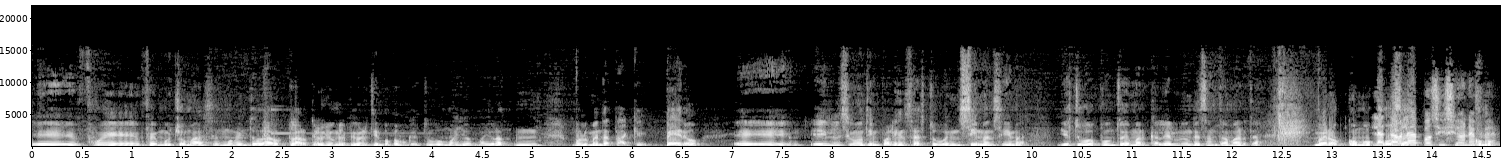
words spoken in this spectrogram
eh, fue, fue mucho más en un momento dado. Claro que la Unión en el primer tiempo como que tuvo mayor, mayor mm, volumen de ataque, pero eh, en el segundo tiempo Alianza estuvo encima, encima y estuvo a punto de marcarle a la Unión de Santa Marta. Bueno, como La cosa, tabla de posiciones, como, Fer.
